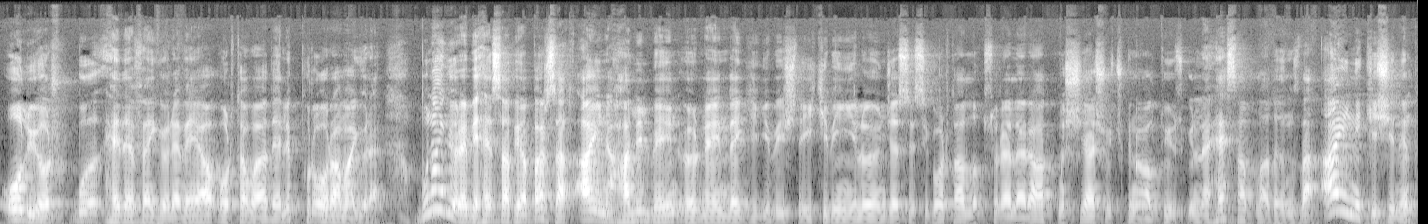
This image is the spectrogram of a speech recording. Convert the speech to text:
oluyor bu hedefe göre veya orta vadeli programa göre. Buna göre bir hesap yaparsak aynı Halil Bey'in örneğindeki gibi işte 2000 yılı öncesi sigortalılık süreleri 60 yaş 3600 günle hesapladığımızda aynı kişinin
